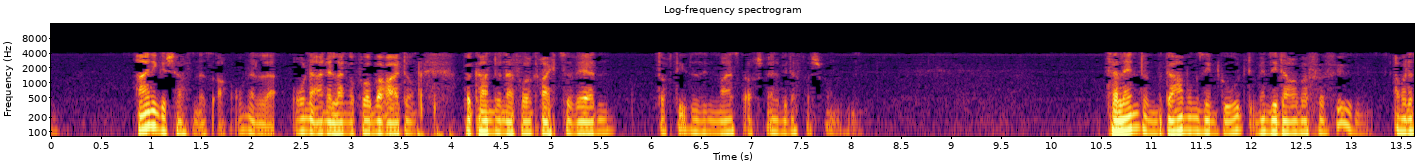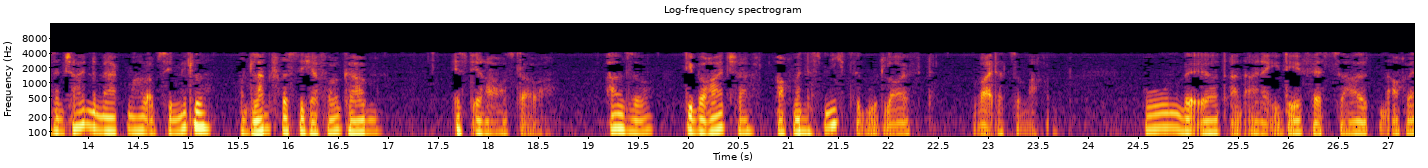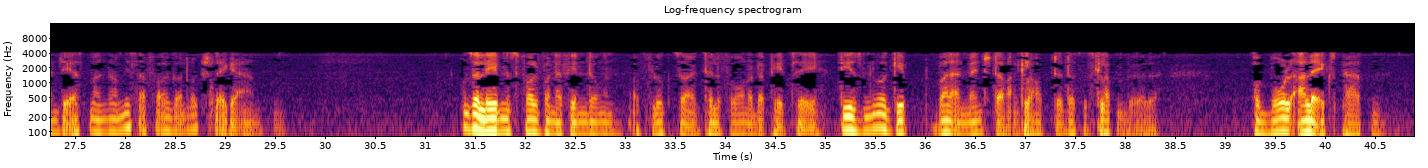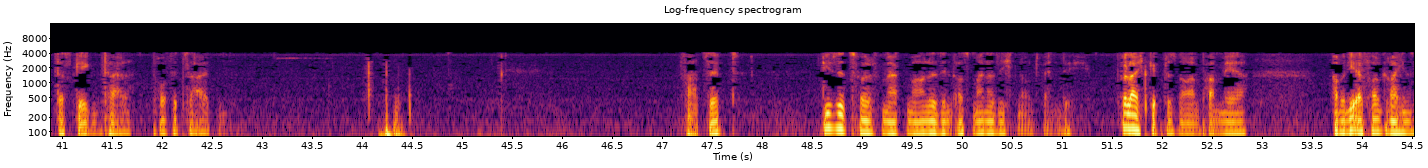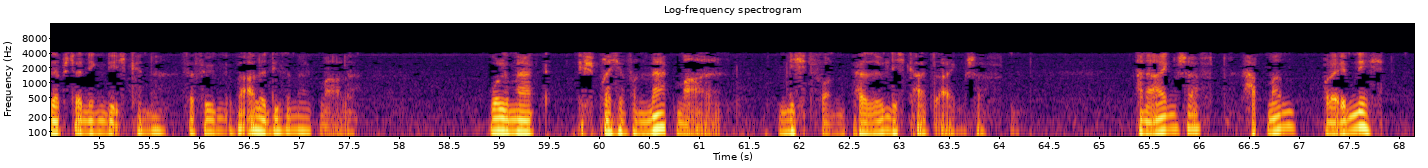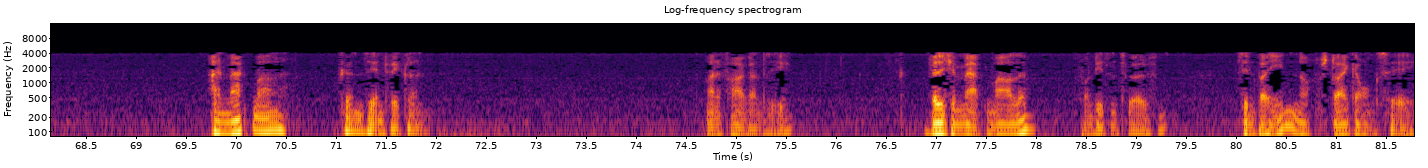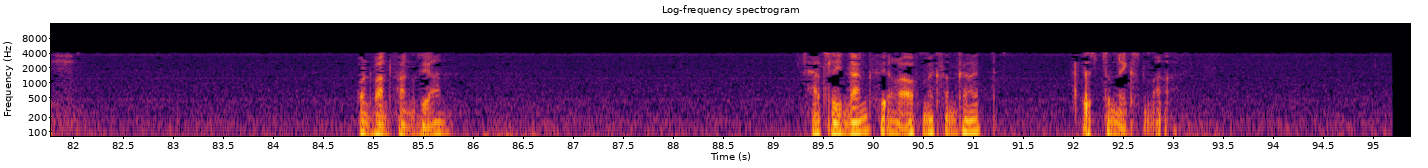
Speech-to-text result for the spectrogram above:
Einige schaffen es auch ohne, ohne eine lange Vorbereitung, bekannt und erfolgreich zu werden, doch diese sind meist auch schnell wieder verschwunden. Talent und Begabung sind gut, wenn sie darüber verfügen, aber das entscheidende Merkmal, ob sie mittel- und langfristig Erfolg haben, ist ihre Ausdauer. Also die Bereitschaft, auch wenn es nicht so gut läuft, weiterzumachen. Unbeirrt an einer Idee festzuhalten, auch wenn sie erstmal nur Misserfolge und Rückschläge ernten. Unser Leben ist voll von Erfindungen, ob Flugzeug, Telefon oder PC, die es nur gibt, weil ein Mensch daran glaubte, dass es klappen würde, obwohl alle Experten das Gegenteil prophezeiten. Fazit diese zwölf Merkmale sind aus meiner Sicht notwendig. Vielleicht gibt es noch ein paar mehr, aber die erfolgreichen Selbstständigen, die ich kenne, verfügen über alle diese Merkmale. Wohlgemerkt, ich spreche von Merkmalen, nicht von Persönlichkeitseigenschaften. Eine Eigenschaft hat man oder eben nicht. Ein Merkmal können Sie entwickeln. Meine Frage an Sie. Welche Merkmale von diesen zwölfen sind bei Ihnen noch steigerungsfähig? Und wann fangen Sie an? Herzlichen Dank für Ihre Aufmerksamkeit. Bis zum nächsten Mal.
